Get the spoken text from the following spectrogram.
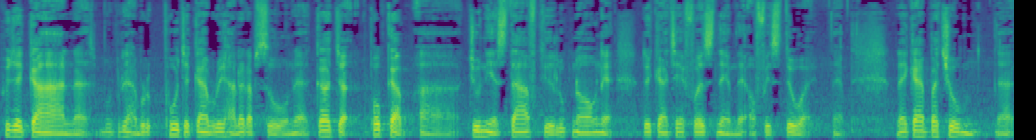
ผู้จัดการนะผู้บริหารผู้จัดการบริหารระดับสูงเนี่ยก็จะพบกับจูเนียร์สตาฟคือลูกน้องเนี่ยโดยการใช้ first name ในออฟฟิศด้วยนะในการประชุมนะ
